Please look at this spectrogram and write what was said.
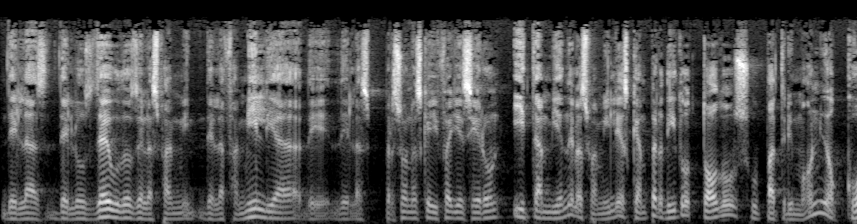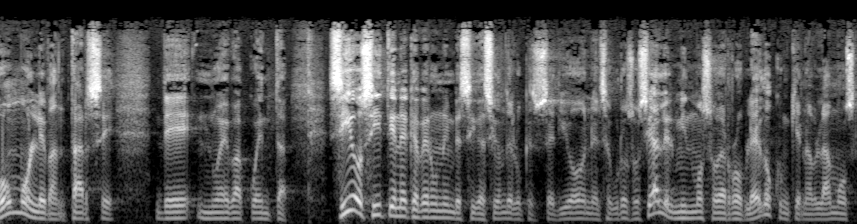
de las de los deudos de las de la familia de, de, las personas que ahí fallecieron y también de las familias que han perdido todo su patrimonio cómo levantarse de nueva cuenta. Sí o sí tiene que haber una investigación de lo que sucedió en el seguro social. El mismo Zoe Robledo con quien hablamos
